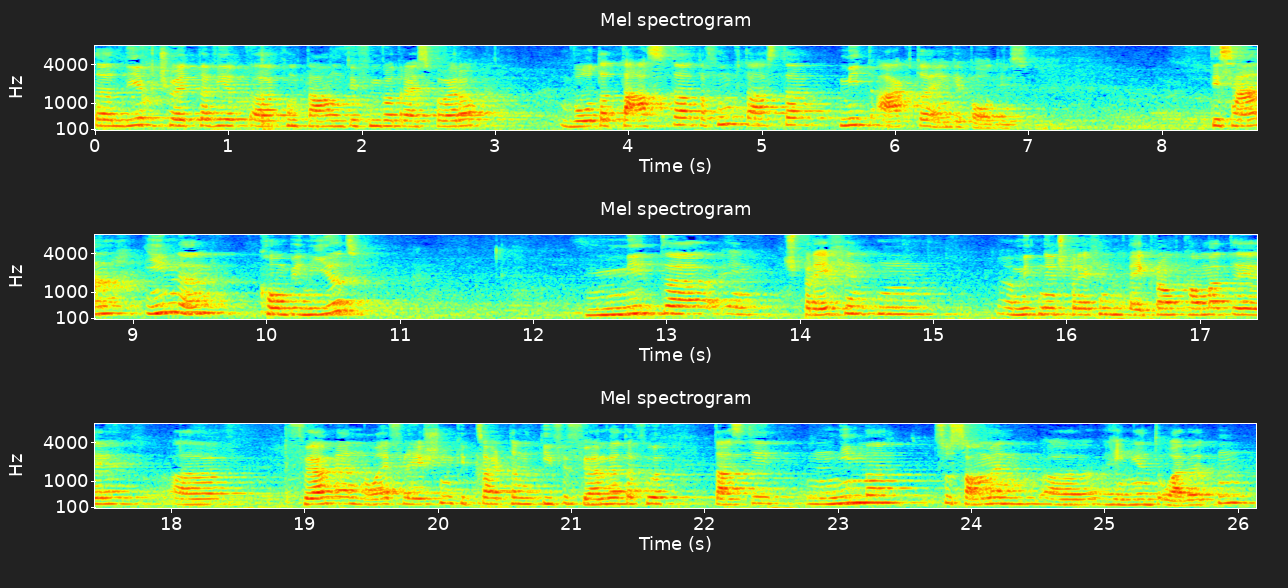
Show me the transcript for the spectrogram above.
der Lichtschalter wird, äh, kommt da um die 35 Euro, wo der Taster, der Funktaster mit Aktor eingebaut ist. Die sind innen kombiniert mit, der entsprechenden, äh, mit dem entsprechenden Background kann man die äh, Firmware neu flashen, gibt es alternative Firmware dafür, dass die nicht mehr zusammenhängend arbeiten,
